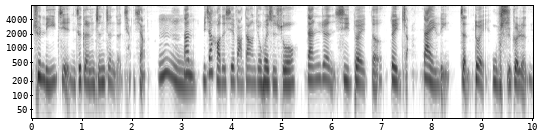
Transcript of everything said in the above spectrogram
去理解你这个人真正的强项，嗯，那比较好的写法当然就会是说，担任系队的队长，带领整队五十个人，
